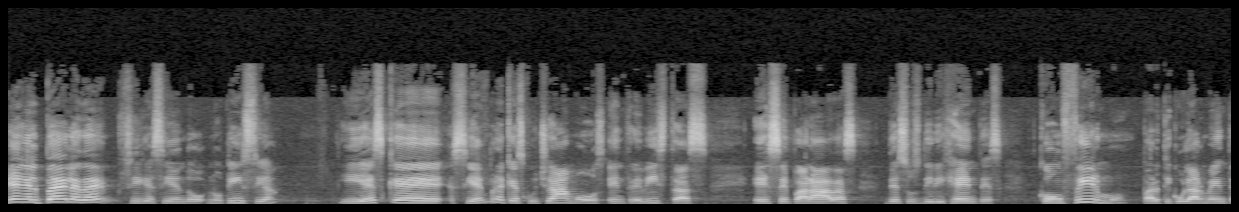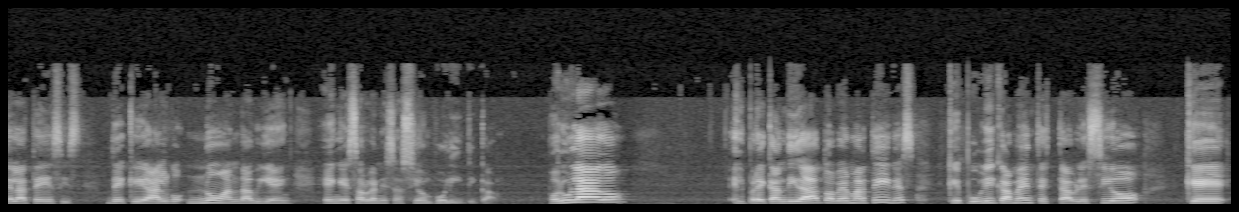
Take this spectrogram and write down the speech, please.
Bien, el PLD sigue siendo noticia y es que siempre que escuchamos entrevistas eh, separadas de sus dirigentes, confirmo particularmente la tesis de que algo no anda bien en esa organización política. Por un lado, el precandidato Abel Martínez, que públicamente estableció que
